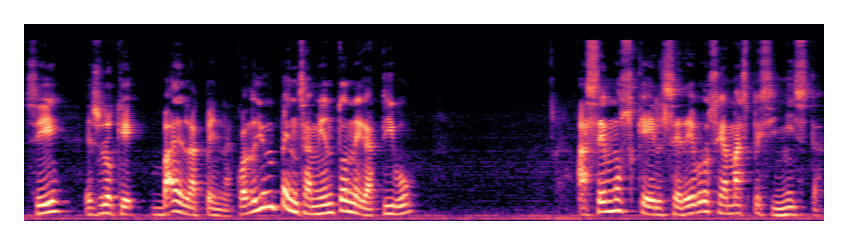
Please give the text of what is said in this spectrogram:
¿sí? Es lo que vale la pena. Cuando hay un pensamiento negativo, hacemos que el cerebro sea más pesimista.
